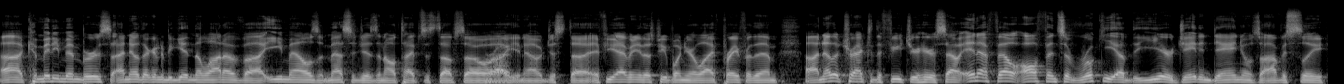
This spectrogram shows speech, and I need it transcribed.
uh, committee members, I know they're going to be getting a lot of uh, emails and messages and all types of stuff. So uh, right. you know, just uh, if you have any of those people in your life, pray for them. Uh, another track to the future here. So NFL Offensive Rookie of the Year, Jayden Daniels, obviously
